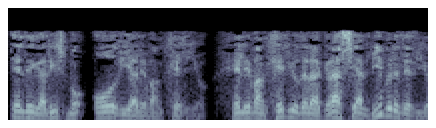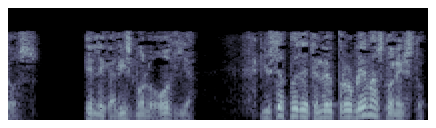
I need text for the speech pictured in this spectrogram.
el legalismo odia el Evangelio, el Evangelio de la gracia libre de Dios. El legalismo lo odia. Y usted puede tener problemas con esto.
